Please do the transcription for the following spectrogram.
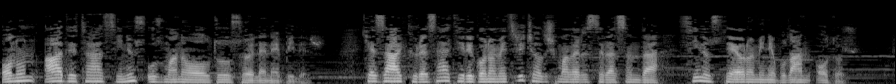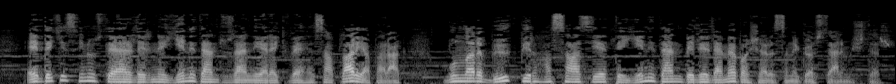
Onun adeta sinüs uzmanı olduğu söylenebilir. Keza küresel trigonometri çalışmaları sırasında sinüs teoremini bulan odur eldeki sinüs değerlerini yeniden düzenleyerek ve hesaplar yaparak bunları büyük bir hassasiyetle yeniden belirleme başarısını göstermiştir.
